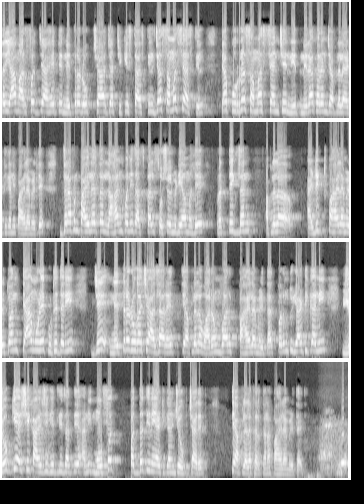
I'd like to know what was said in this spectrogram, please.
तर यामार्फत जे आहे ते नेत्ररोगच्या ज्या चिकित्सा असतील ज्या समस्या असतील त्या पूर्ण समस्यांचे नि- निराकरण जे आपल्याला या ठिकाणी पाहायला मिळते. जर आपण पाहिलं तर लहानपणीच आजकाल सोशल मीडियामध्ये प्रत्येकजण आपल्याला ऍडिक्ट पाहायला मिळतो आणि त्यामुळे कुठेतरी जे नेत्ररोगाचे आजार आहेत ते आपल्याला वारंवार पाहायला मिळतात. परंतु या ठिकाणी योग्य अशी काळजी घेतली जाते आणि मोफत पद्धतीने या ठिकाणी जे उपचार आहेत ते आपल्याला करताना पाहायला मिळत आहेत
